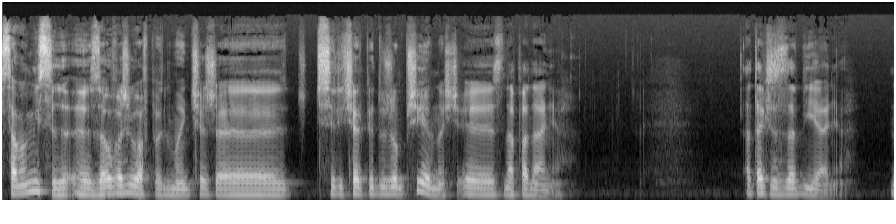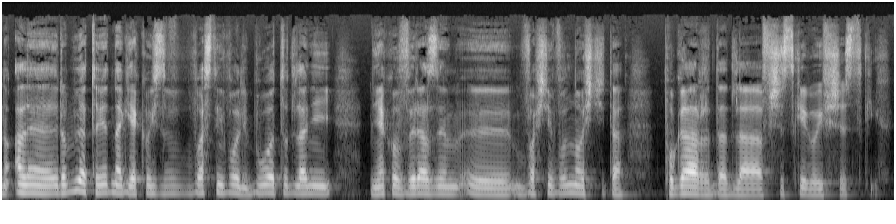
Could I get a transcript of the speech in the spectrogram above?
Sama Misy e, zauważyła w pewnym momencie, że Ciri czerpie dużą przyjemność e, z napadania a także z zabijania. No ale robiła to jednak jakoś z własnej woli. Było to dla niej niejako wyrazem y, właśnie wolności, ta pogarda dla wszystkiego i wszystkich.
